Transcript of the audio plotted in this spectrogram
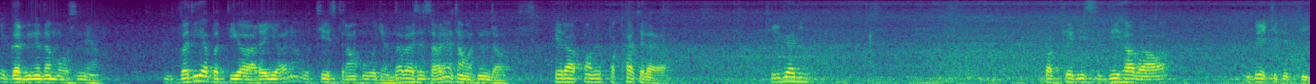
ਇਹ ਗਰਮੀਆਂ ਦਾ ਮੌਸਮ ਆ। ਵਧੀਆ ਬੱਤੀ ਆ ਰਹੀ ਆ ਨਾ, ਉੱਥੇ ਇਸ ਤਰ੍ਹਾਂ ਹੋ ਜਾਂਦਾ, ਵੈਸੇ ਸਾਰਿਆਂ ਥਾਵਾਂ ਤੇ ਹੁੰਦਾ। ਫਿਰ ਆਪਾਂ ਵੀ ਪੱਖਾ ਚਲਾਇਆ। ਠੀਕ ਹੈ ਜੀ। ਪੱਖੇ ਦੀ ਸਿੱਧੀ ਹਵਾ ਵਿੱਚ ਦਿੱਤੀ।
